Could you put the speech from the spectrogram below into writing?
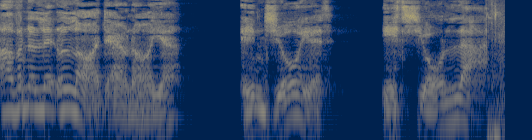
Having a little lie down, are you? Enjoy it. It's your life.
